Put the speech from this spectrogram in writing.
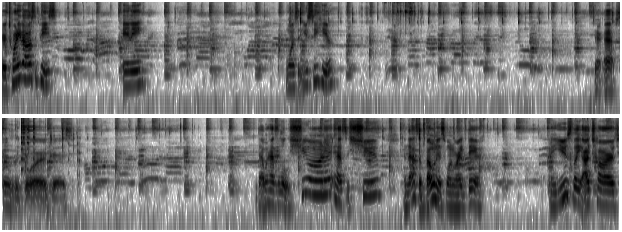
They're twenty dollars a piece. Any ones that you see here. They're absolutely gorgeous. That one has a little shoe on it. it has a shoe. And that's a bonus one right there. And usually I charge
